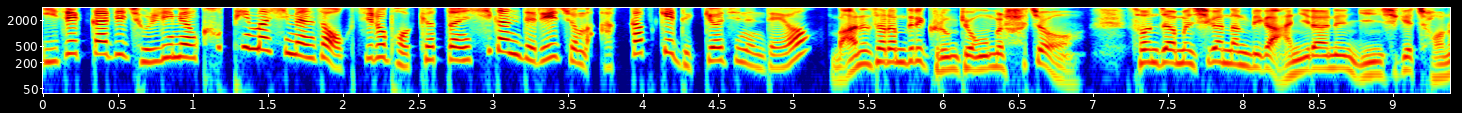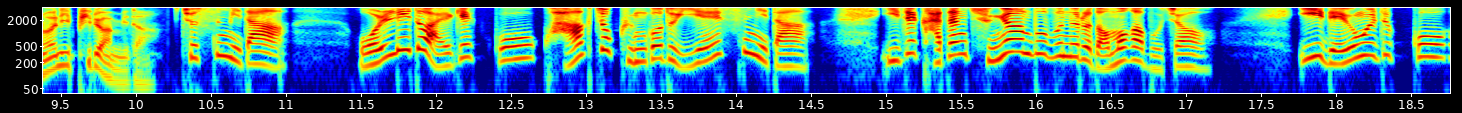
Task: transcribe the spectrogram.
이제까지 졸리면 커피 마시면서 억지로 버텼던 시간들이 좀 아깝게 느껴지는데요? 많은 사람들이 그런 경험을 하죠. 선잠은 시간 낭비가 아니라는 인식의 전환이 필요합니다. 좋습니다. 원리도 알겠고 과학적 근거도 이해했습니다. 이제 가장 중요한 부분으로 넘어가 보죠. 이 내용을 듣고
